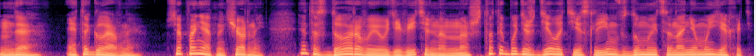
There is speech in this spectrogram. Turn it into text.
Да, это главное. Все понятно, черный. Это здорово и удивительно, но что ты будешь делать, если им вздумается на нем уехать?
